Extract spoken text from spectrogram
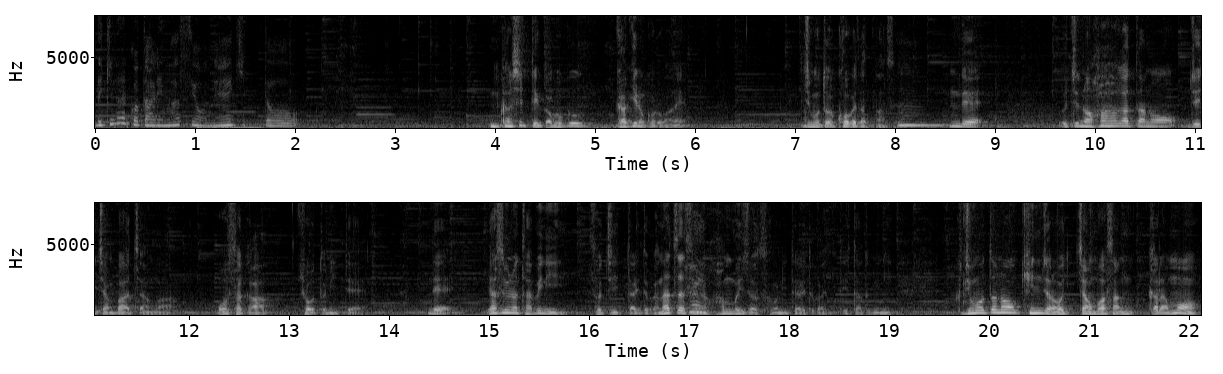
できないことありますよねきっと。昔っていうか僕ガキの頃はね地元が神戸だったんですよ、うん、でうちの母方のじいちゃんばあちゃんは大阪京都にいてで休みのたびにそっち行ったりとか夏休みの半分以上そこに行ったりとかって言った時に、はい、地元の近所のおっちゃんおばさんからも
